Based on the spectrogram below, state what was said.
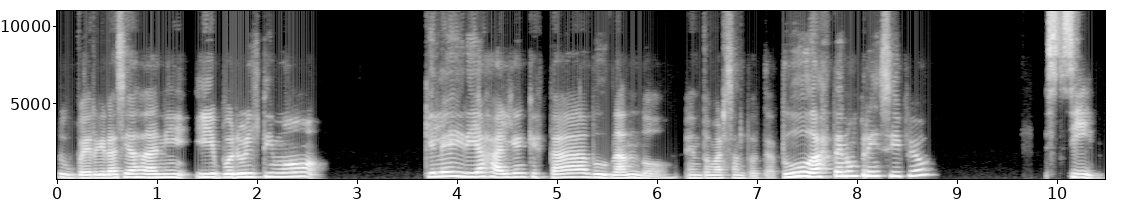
Súper, gracias Dani. Y por último, ¿qué le dirías a alguien que está dudando en tomar Santota? ¿Tú dudaste en un principio? Sí,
